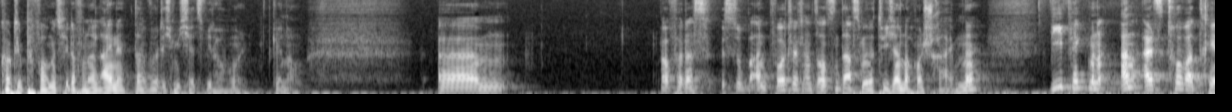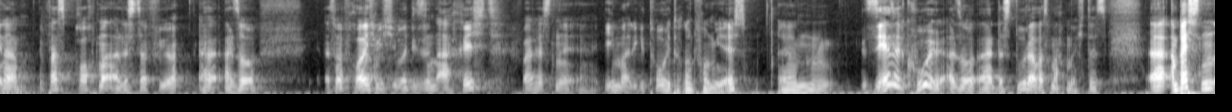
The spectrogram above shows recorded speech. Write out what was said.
kommt die Performance wieder von alleine. Da würde ich mich jetzt wiederholen. Genau. Ähm, hoffe, das ist so beantwortet. Ansonsten darfst du mir natürlich auch nochmal schreiben. Ne? Wie fängt man an als Torwarttrainer? Was braucht man alles dafür? Äh, also, erstmal freue ich mich über diese Nachricht, weil das eine ehemalige Torhüterin von mir ist. Ähm, sehr, sehr cool, also, äh, dass du da was machen möchtest. Äh, am besten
